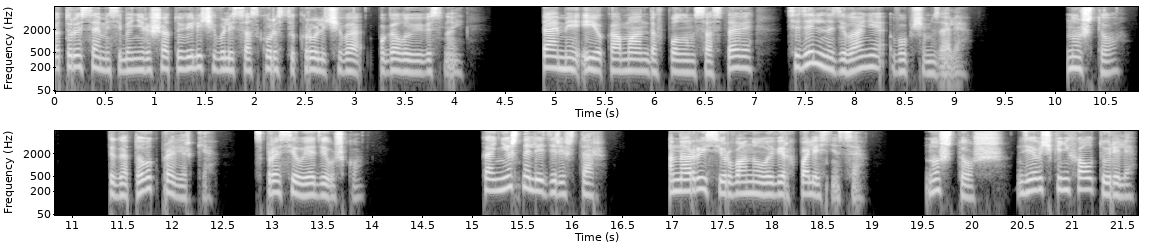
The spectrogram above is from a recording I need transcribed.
которые сами себя не решат, увеличивались со скоростью кроличьего поголовья весной. Тами и ее команда в полном составе сидели на диване в общем зале. «Ну что, ты готова к проверке?» — спросил я девушку. «Конечно, леди Риштар». Она рысью рванула вверх по лестнице. Ну что ж, девочки не халтурили.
